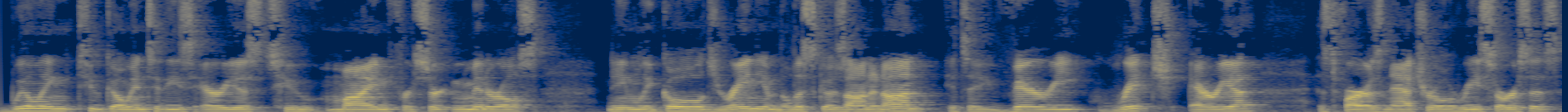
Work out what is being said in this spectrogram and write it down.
willing to go into these areas to mine for certain minerals, namely gold, uranium, the list goes on and on. It's a very rich area as far as natural resources.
